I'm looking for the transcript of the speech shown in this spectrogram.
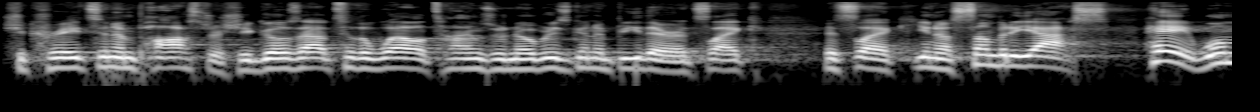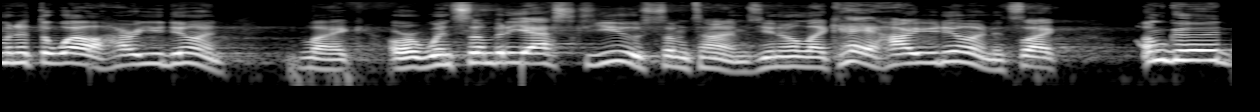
She creates an imposter. She goes out to the well at times where nobody's going to be there. It's like, it's like, you know, somebody asks, "Hey, woman at the well, how are you doing?" Like, or when somebody asks you sometimes, you know, like, "Hey, how are you doing?" It's like, "I'm good.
